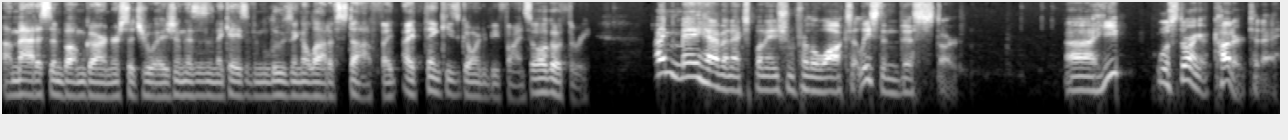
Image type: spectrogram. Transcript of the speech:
a Madison Bumgarner situation. This isn't a case of him losing a lot of stuff. I, I think he's going to be fine. So I'll go three. I may have an explanation for the walks, at least in this start. Uh, he was throwing a cutter today.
